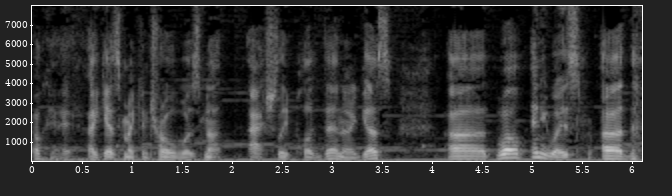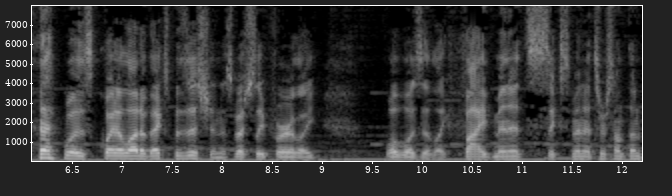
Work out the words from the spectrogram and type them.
Okay, I guess my control was not actually plugged in, I guess. Uh, well, anyways, uh, that was quite a lot of exposition, especially for like, what was it, like five minutes, six minutes or something?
